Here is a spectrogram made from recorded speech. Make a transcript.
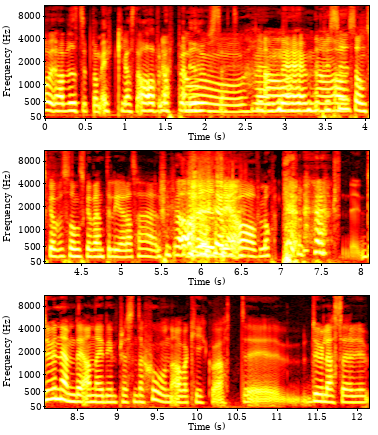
oj har vi typ de äckligaste avloppen i Oh. huset. Men, ja, det är ja. precis sånt ska, som ska ventileras här. Ja. Avlopp. Du nämnde Anna i din presentation av Akiko att eh, du läser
